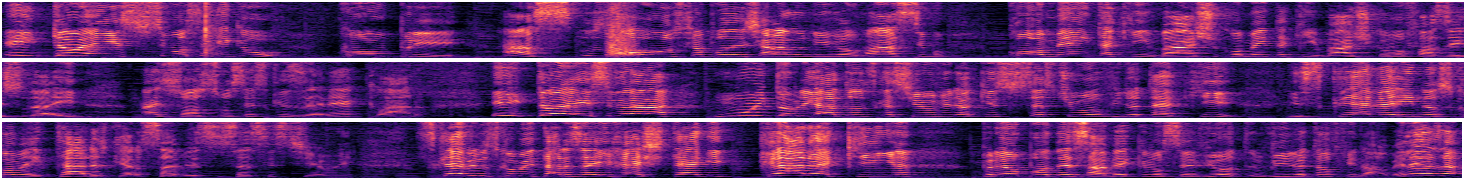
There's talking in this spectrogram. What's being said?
Então é isso, se você quer que eu compre as, os baús pra poder deixar ela no nível máximo, comenta aqui embaixo, comenta aqui embaixo que eu vou fazer isso daí, mas só se vocês quiserem, é claro. Então é isso, galera, muito obrigado a todos que assistiram o vídeo aqui, se você assistiu o vídeo até aqui, escreve aí nos comentários, quero saber se você assistiu, hein. Escreve nos comentários aí, hashtag carequinha, pra eu poder saber que você viu o vídeo até o final, beleza?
